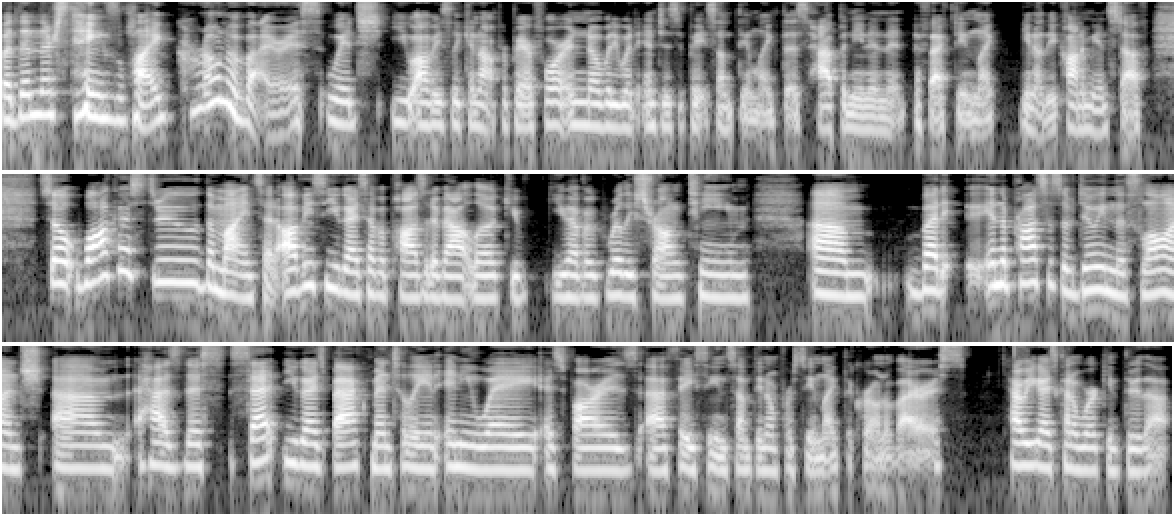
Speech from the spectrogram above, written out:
But then there's things like coronavirus which you obviously cannot prepare for and nobody would anticipate something like this happening and it affecting like you know the economy and stuff. So walk us through the mindset. Obviously you guys have a positive outlook. You you have a really strong team. Um, but in the process of doing this launch um, has this set you guys back mentally in any way as far as uh, facing something unforeseen like the coronavirus how are you guys kind of working through that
